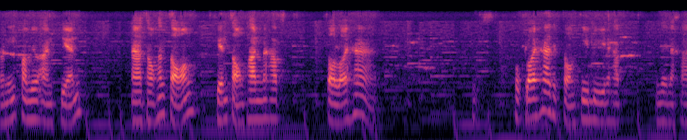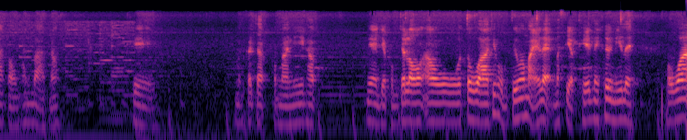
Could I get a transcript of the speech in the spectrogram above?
ตอนนี้ความเร็วอ่านเขียน อ่า2,002เขียน 2,000 นะครับ 205 652 GB นะครับ ในราคา2,000บาทเนาะโอเค มันก็จะประมาณนี้ครับ เนี่ยเดี๋ยวผมจะลองเอาตัวที่ผมซื้อมาใหม่แหละ มาเสียบเทสในเครื่องนี้เลย เพราะว่า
